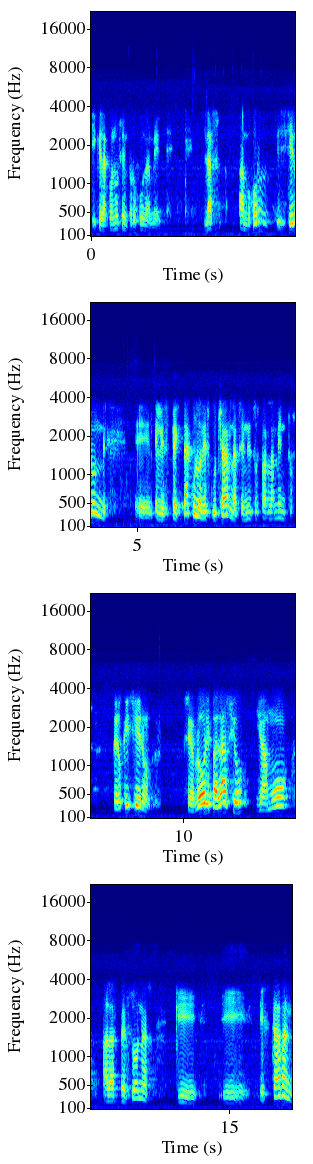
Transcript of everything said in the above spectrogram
y que la conocen profundamente. Las, a lo mejor hicieron eh, el espectáculo de escucharlas en estos parlamentos, pero ¿qué hicieron? Cerró el palacio, llamó a las personas que estaban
